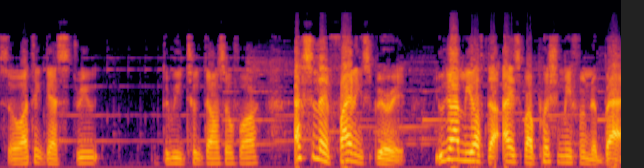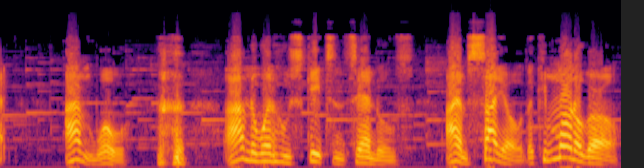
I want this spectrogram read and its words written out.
So I think that's three, three took down so far. Excellent fighting spirit. You got me off the ice by pushing me from the back. I'm, whoa. I'm the one who skates in sandals. I am Sayo, the kimono girl.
